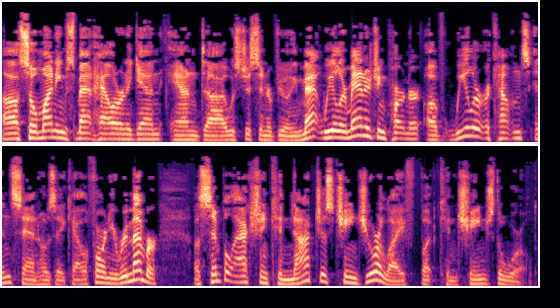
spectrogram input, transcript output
Uh, so, my name's Matt Halloran again, and uh, I was just interviewing Matt Wheeler, managing partner of Wheeler Accountants in San Jose, California. Remember, a simple action can not just change your life, but can change the world.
